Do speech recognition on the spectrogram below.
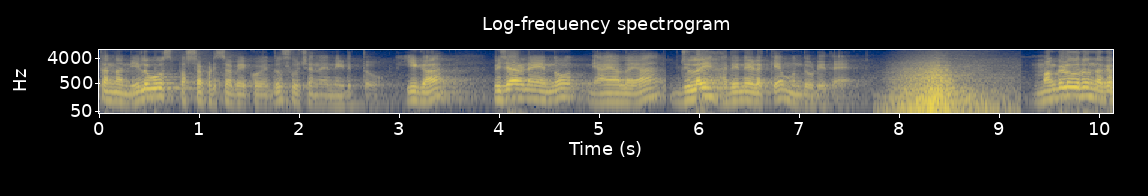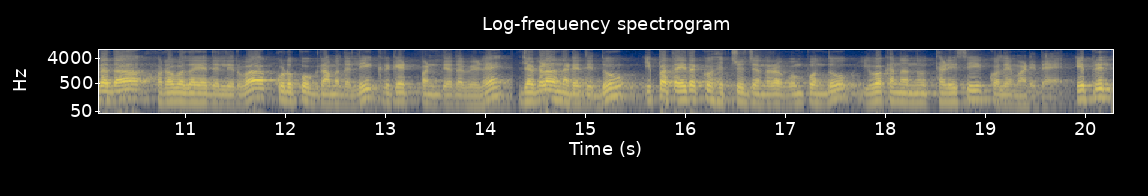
ತನ್ನ ನಿಲುವು ಸ್ಪಷ್ಟಪಡಿಸಬೇಕು ಎಂದು ಸೂಚನೆ ನೀಡಿತ್ತು. ಈಗ ವಿಚಾರಣೆಯನ್ನು ನ್ಯಾಯಾಲಯ ಜುಲೈ ಹದಿನೇಳಕ್ಕೆ ಮುಂದೂಡಿದೆ. ಮಂಗಳೂರು ನಗರದ ಹೊರವಲಯದಲ್ಲಿರುವ ಕುಡುಪು ಗ್ರಾಮದಲ್ಲಿ ಕ್ರಿಕೆಟ್ ಪಂದ್ಯದ ವೇಳೆ ಜಗಳ ನಡೆದಿದ್ದು, ಇಪ್ಪತ್ತೈದಕ್ಕೂ ಹೆಚ್ಚು ಜನರ ಗುಂಪೊಂದು ಯುವಕನನ್ನು ಥಳಿಸಿ ಕೊಲೆ ಮಾಡಿದೆ. ಏಪ್ರಿಲ್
